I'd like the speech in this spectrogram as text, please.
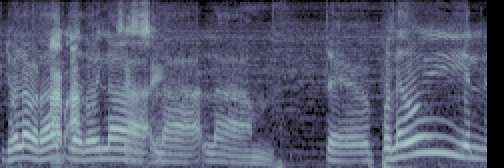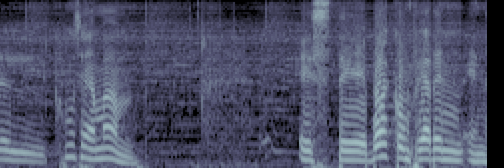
Yo la verdad ah, le doy la, la, mm, eh, pues le doy el, el, ¿cómo se llama? Este, voy a confiar en, en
